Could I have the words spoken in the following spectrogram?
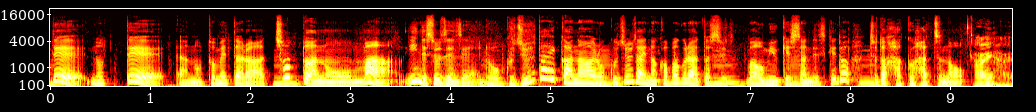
で乗ってあの止めたらちょっとあの、まあいいんですよ全然、60代かな、60代半ばぐらい私はお見受けしたんですけど、ちょっと白髪のはいはい。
